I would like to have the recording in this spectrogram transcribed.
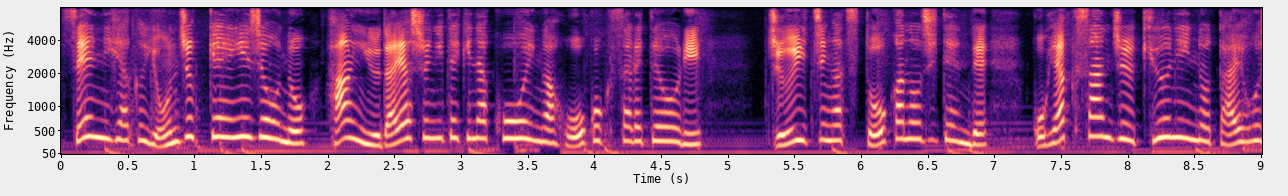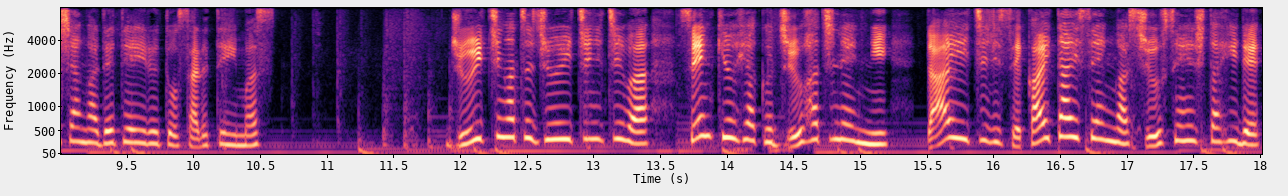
1240件以上の反ユダヤ主義的な行為が報告されており、11月10日の時点で539人の逮捕者が出ているとされています。11月11日は1918年に第一次世界大戦が終戦した日で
